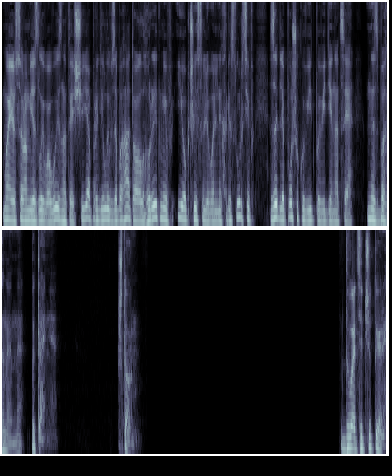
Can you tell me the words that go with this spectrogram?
Маю сором'язливо визнати, що я приділив забагато алгоритмів і обчислювальних ресурсів задля пошуку відповіді на це незбагненне питання. Шторм. 24.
